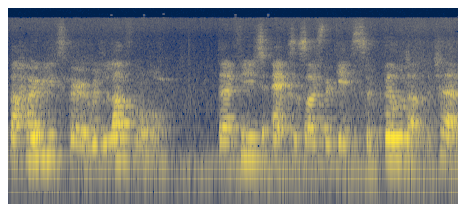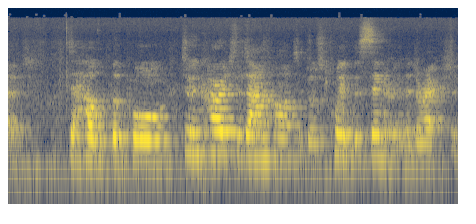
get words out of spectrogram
the Holy Spirit would love more than for you to exercise the gifts to build up the church, to help the poor, to encourage the downhearted, or to point the sinner in the direction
